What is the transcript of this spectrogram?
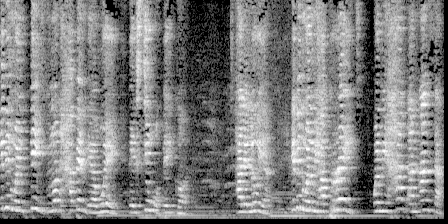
even when things do not happen their way, they still obey God. Hallelujah. Even when we have prayed, when we had an answer,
